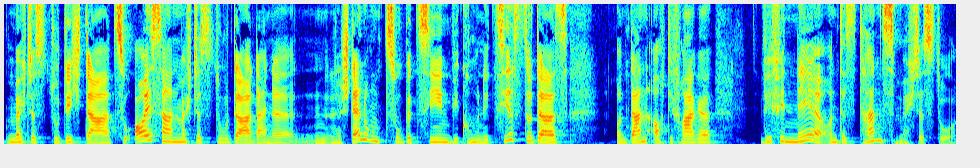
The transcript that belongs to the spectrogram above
möchtest du dich dazu äußern? Möchtest du da deine eine Stellung zu beziehen? Wie kommunizierst du das? Und dann auch die Frage, wie viel Nähe und Distanz möchtest du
